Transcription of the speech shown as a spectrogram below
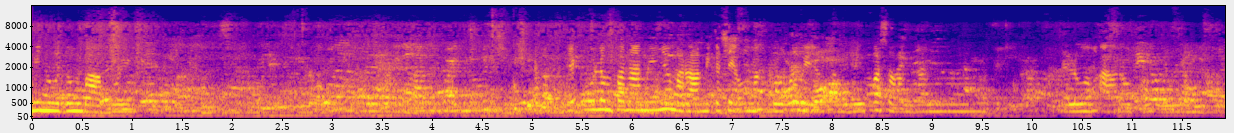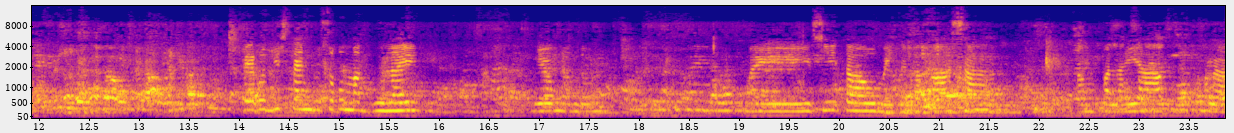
Minudong baboy. Eh, ulam pa namin yun. Marami kasi ako nagluto eh. Bukas hanggang dalawang araw pang ulam. Pero this time gusto ko maggulay. Yung nandun. May sitaw, may kalabasa, ampalaya, okra.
